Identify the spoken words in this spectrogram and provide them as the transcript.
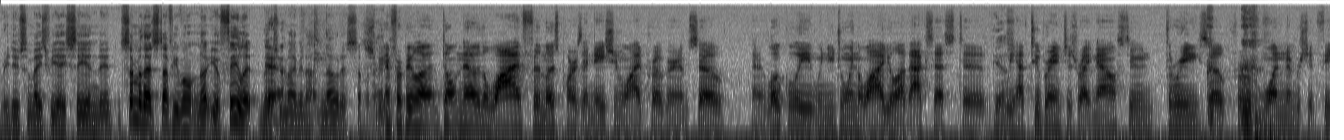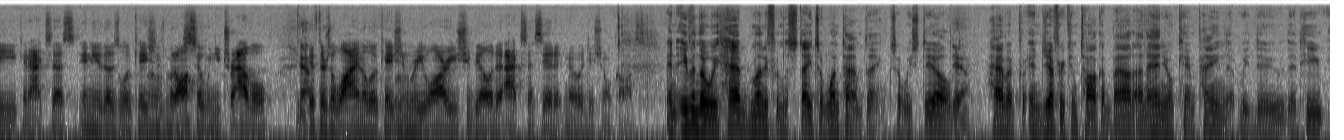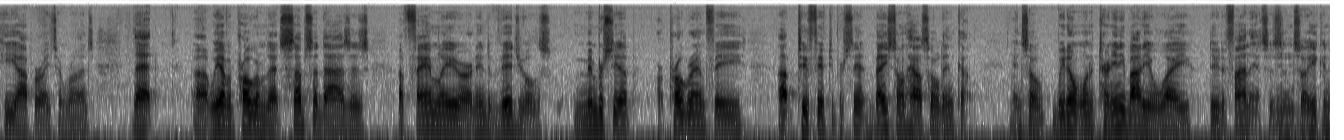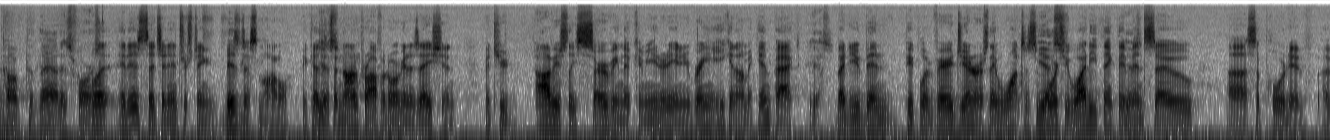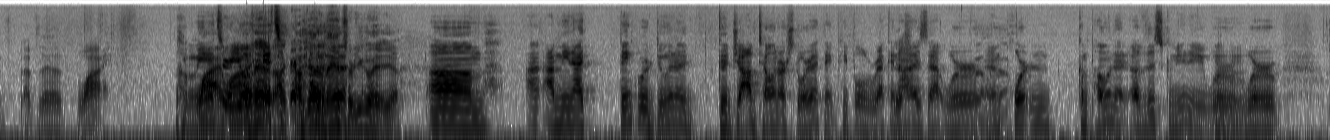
redo some HVAC and it, some of that stuff you won't know you'll feel it but Yeah. you maybe not notice some of that And for people that don't know, the Y for the most part is a nationwide program. So uh, locally, when you join the Y, you'll have access to. Yes. We have two branches right now, soon three. So for one membership fee, you can access any of those locations. But also, when you travel, Yeah. if there's a Y in the location where you are, you should be able to access it at no additional cost. and even though we have money from the states a one-time thing so we still Yeah. have a and jeffrey can talk about an annual campaign that we do that he he operates and runs that uh, we have a program that subsidizes a family or an individual's membership or program fee up to 50% based on household income and so we don't want to turn anybody away due to finances and so he can talk to that as far as Well, it- is such an interesting business model because it's a nonprofit organization, but you're obviously serving the community and you're bringing economic impact. Yes. But you've been people are very generous. They want to support Yes. you. Why do you think they've Yes. been so uh, supportive of, of the why? You want me why? answer? why? You Go ahead. I, I've got an answer. You go ahead. Yeah. Um, I, I mean, I think we're doing a good job telling our story. I think people recognize that we're Well, an yeah. important component of this community. We're we're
